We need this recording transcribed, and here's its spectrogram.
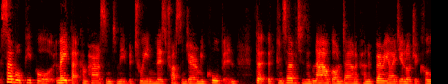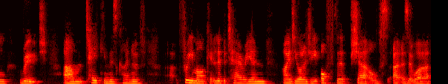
several people made that comparison to me between Liz Truss and Jeremy Corbyn, that the Conservatives have now gone down a kind of very ideological route, um, taking this kind of uh, free market libertarian ideology off the shelves, uh, as it were.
